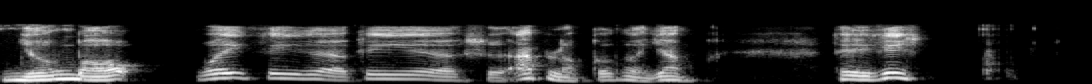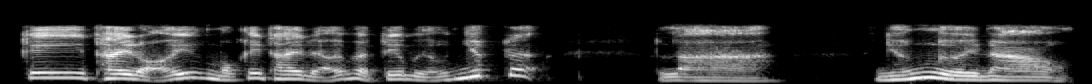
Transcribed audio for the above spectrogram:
nhượng bộ với cái cái sự áp lực của người dân. Thì cái cái thay đổi một cái thay đổi mà tiêu biểu nhất đó là những người nào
